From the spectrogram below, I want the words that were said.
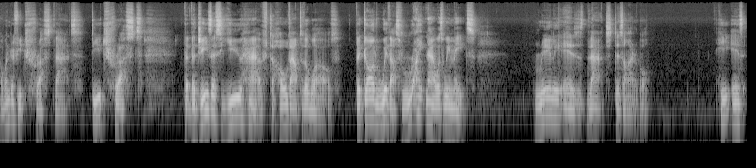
I wonder if you trust that. Do you trust that the Jesus you have to hold out to the world, the God with us right now as we meet, really is that desirable? He is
